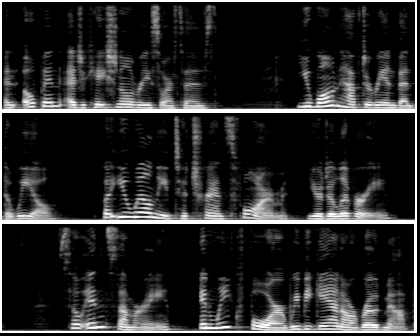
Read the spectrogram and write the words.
and open educational resources. You won't have to reinvent the wheel but you will need to transform your delivery. So in summary, in week four, we began our roadmap,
